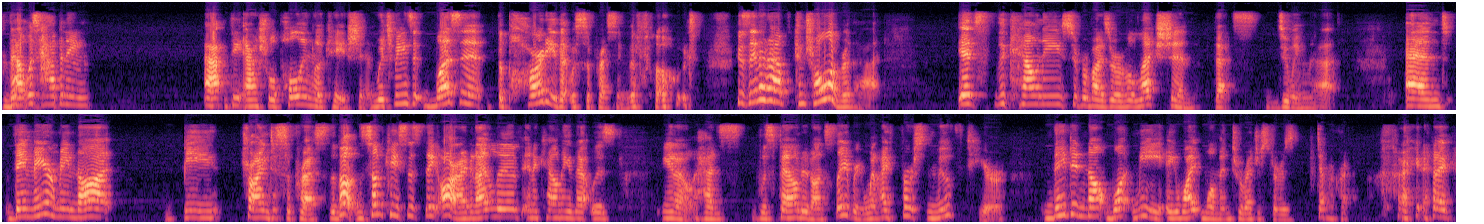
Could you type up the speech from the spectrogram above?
that was happening at the actual polling location, which means it wasn't the party that was suppressing the vote because they don't have control over that. It's the county supervisor of election that's doing that and they may or may not be trying to suppress the vote. In some cases, they are. I mean, I live in a county that was, you know, has was founded on slavery. When I first moved here, they did not want me, a white woman, to register as Democrat. Right? And I,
